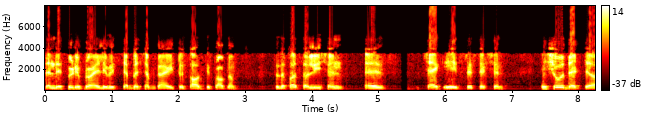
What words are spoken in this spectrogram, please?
then this video provides you with step-by-step -step guide to solve the problem. So the first solution is check age restriction. Ensure that the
